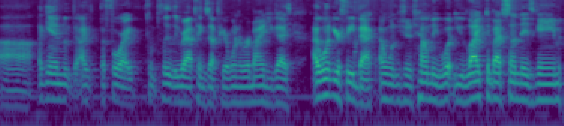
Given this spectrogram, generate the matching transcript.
Uh, again, I, before I completely wrap things up here, I want to remind you guys I want your feedback. I want you to tell me what you liked about Sunday's game,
